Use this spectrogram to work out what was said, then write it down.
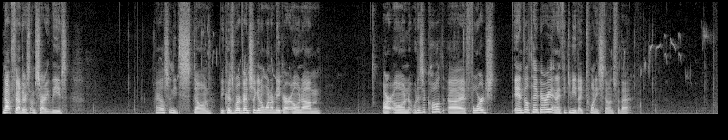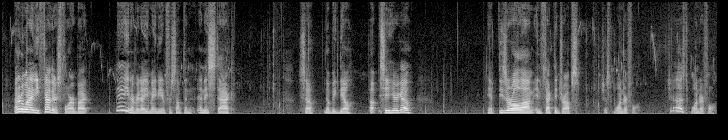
Not feathers, I'm sorry, leaves. I also need stone, because we're eventually going to want to make our own um, our own, what is it called? Uh, forge anvil type area, and I think you need like 20 stones for that. I don't know what I need feathers for, but eh, you never know. You might need them for something. And they stack. So, no big deal. Oh, see, here we go. Yep, these are all um, infected drops. Just wonderful. Just wonderful.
